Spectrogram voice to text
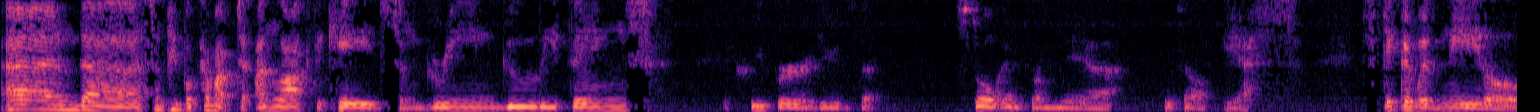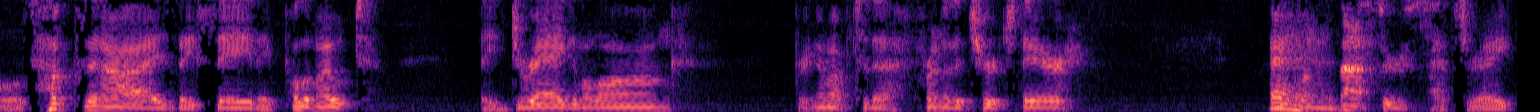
and, uh, some people come up to unlock the cage, some green, gooey things. The creeper dudes that stole him from the uh, hotel. Yes. Stick 'em with needles, hooks and eyes, they say. They pull him out. They drag him along, bring him up to the front of the church there. And Bastards. that's right.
